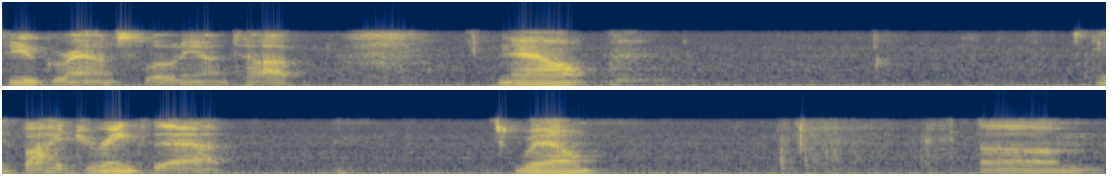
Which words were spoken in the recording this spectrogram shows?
few grounds floating on top. Now, if I drink that, well, um,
